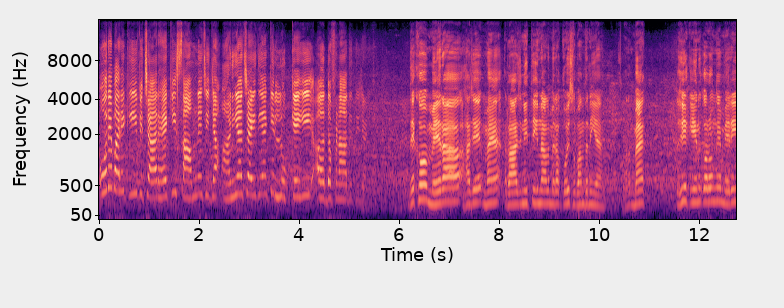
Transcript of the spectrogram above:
ਉਹਦੇ ਬਾਰੇ ਕੀ ਵਿਚਾਰ ਹੈ ਕਿ ਸਾਹਮਣੇ ਚੀਜ਼ਾਂ ਆਣੀਆਂ ਚਾਹੀਦੀਆਂ ਕਿ ਲੁੱਕ ਕੇ ਹੀ ਦਫਨਾ ਦਿੱਤੀ ਜਾਣੀ ਦੇਖੋ ਮੇਰਾ ਹਜੇ ਮੈਂ ਰਾਜਨੀਤੀ ਨਾਲ ਮੇਰਾ ਕੋਈ ਸਬੰਧ ਨਹੀਂ ਹੈ। ਮੈਂ ਤੁਸੀਂ ਯਕੀਨ ਕਰੋਗੇ ਮੇਰੀ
